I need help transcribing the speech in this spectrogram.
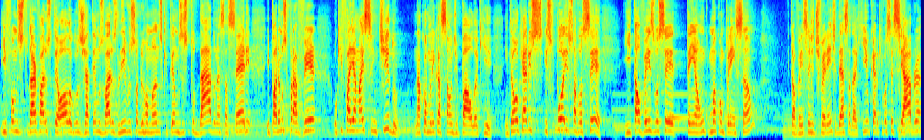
E fomos estudar vários teólogos, já temos vários livros sobre Romanos que temos estudado nessa série, e paramos para ver o que faria mais sentido na comunicação de Paulo aqui. Então eu quero expor isso a você e talvez você tenha uma compreensão e talvez seja diferente dessa daqui. Eu quero que você se abra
